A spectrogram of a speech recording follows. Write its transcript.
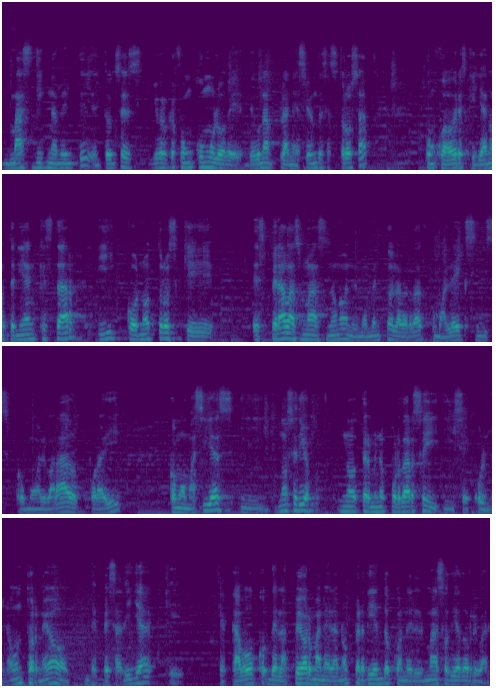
más dignamente. Entonces yo creo que fue un cúmulo de, una planeación desastrosa con jugadores que ya no tenían que estar y con otros que esperabas más, ¿no? En el momento de la verdad, como Alexis, como Alvarado, por ahí como Macías y no se dio, no terminó por darse y, se culminó un torneo de pesadilla que, que, acabó de la peor manera, ¿no? Perdiendo con el más odiado rival.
